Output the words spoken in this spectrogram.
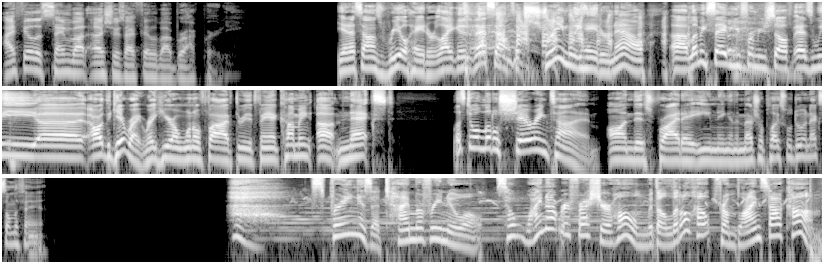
I feel the same about Usher as I feel about Brock Purdy. Yeah, that sounds real hater. Like uh, that sounds extremely hater. Now, uh, let me save you from yourself as we uh, are the get right right here on 105 through the fan. Coming up next, let's do a little sharing time on this Friday evening in the Metroplex. We'll do it next on the fan. Spring is a time of renewal, so why not refresh your home with a little help from Blinds.com?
